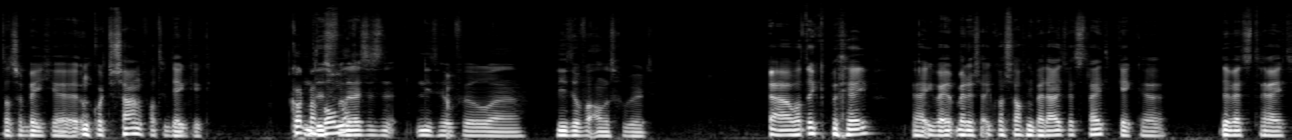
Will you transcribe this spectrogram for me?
dat is een beetje een korte samenvatting, denk ik. Kort maar dus voor de rest is er niet heel veel, niet heel veel anders gebeurd. wat ik begreep, ik, ben dus, ik was zelf niet bij de uitwedstrijd. Ik keek de wedstrijd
